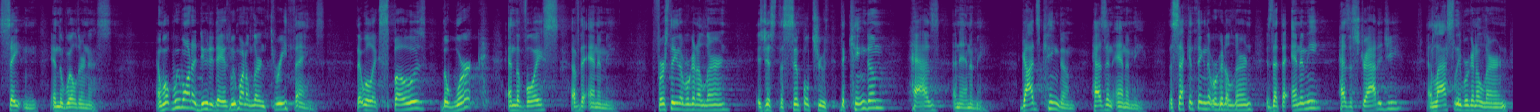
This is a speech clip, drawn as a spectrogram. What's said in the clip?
Satan in the wilderness. And what we want to do today is we want to learn three things that will expose the work and the voice of the enemy. First thing that we're going to learn is just the simple truth the kingdom has an enemy. God's kingdom has an enemy. The second thing that we're going to learn is that the enemy has a strategy. And lastly, we're going to learn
